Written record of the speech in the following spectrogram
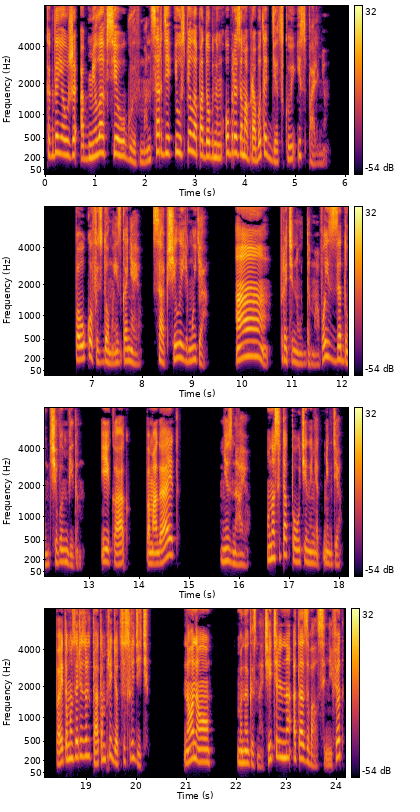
когда я уже обмела все углы в мансарде и успела подобным образом обработать детскую и спальню. «Пауков из дома изгоняю», — сообщила ему я. а, -а, -а протянул домовой с задумчивым видом. «И как? Помогает?» «Не знаю. У нас и так паутины нет нигде, поэтому за результатом придется следить». «Ну-ну», Многозначительно отозвался Нефёд,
